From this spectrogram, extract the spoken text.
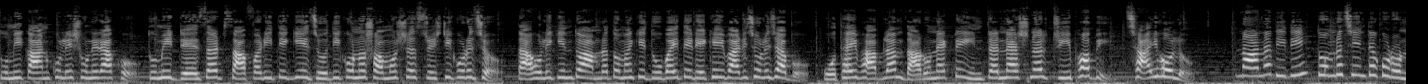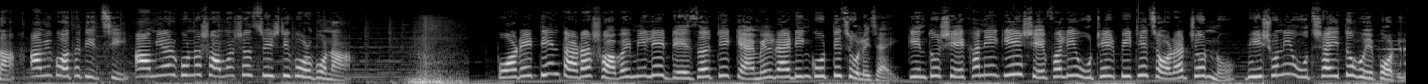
তুমি কান খুলে শুনে রাখো, তুমি ডেজার্ট সাফারিতে গিয়ে যদি কোনো সমস্যার সৃষ্টি করেছ, তাহলে কিন্তু আমরা তোমাকে দুবাইতে রেখেই বাড়ি চলে যাব। কোথায় ভাবলাম দারুণ একটা ইন্টারন্যাশনাল ট্রিপ হবে, ছাই হলো। না না দিদি, তোমরা চিন্তা করো না, আমি কথা দিচ্ছি। আমি আর কোনো সমস্যার সৃষ্টি করব না। পরের দিন তারা সবাই মিলে ডেজার্টে ক্যামেল রাইডিং করতে চলে যায়। কিন্তু সেখানে গিয়ে শেফালি উঠের পিঠে চড়ার জন্য ভীষণই উৎসাহিত হয়ে পড়ে।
